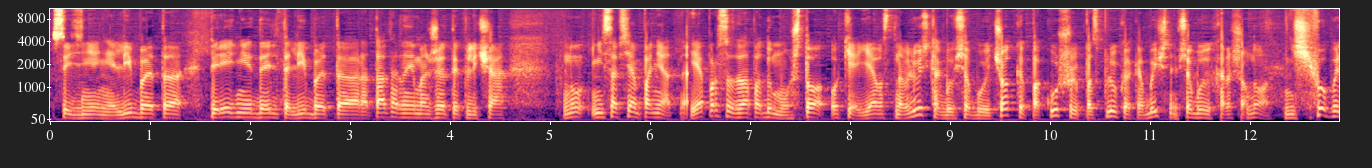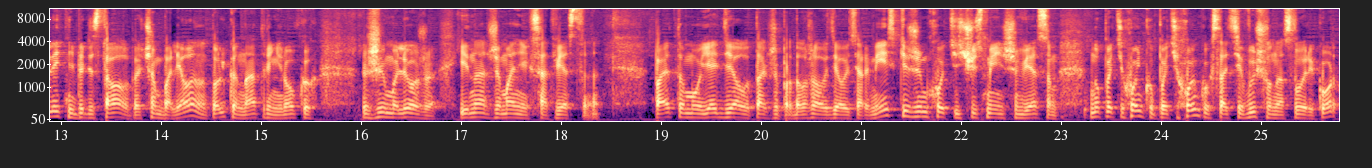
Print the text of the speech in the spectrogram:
соединение, либо это передняя дельта, либо это ротаторные манжеты плеча ну, не совсем понятно. Я просто тогда подумал, что окей, я восстановлюсь, как бы все будет четко, покушаю, посплю, как обычно, и все будет хорошо. Но ничего болеть не переставало, причем болело но только на тренировках жима лежа и на отжиманиях соответственно. Поэтому я делал, также продолжал делать армейский жим, хоть и чуть с меньшим весом, но потихоньку-потихоньку, кстати, вышел на свой рекорд.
